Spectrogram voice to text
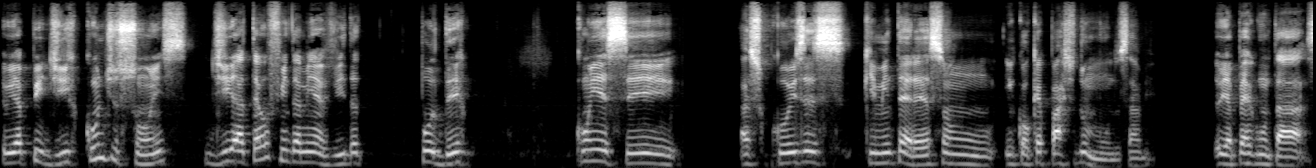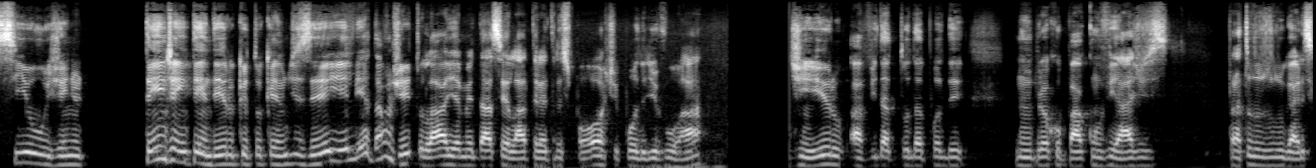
eu ia pedir condições de até o fim da minha vida poder conhecer as coisas que me interessam em qualquer parte do mundo, sabe? Eu ia perguntar se o gênio tende a entender o que eu estou querendo dizer e ele ia dar um jeito lá, ia me dar, sei lá, teletransporte, poder de voar, dinheiro, a vida toda poder não me preocupar com viagens para todos os lugares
